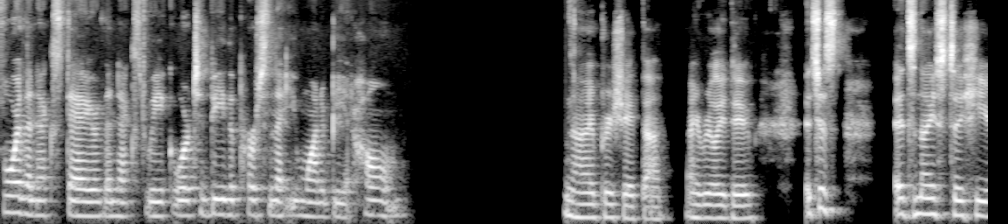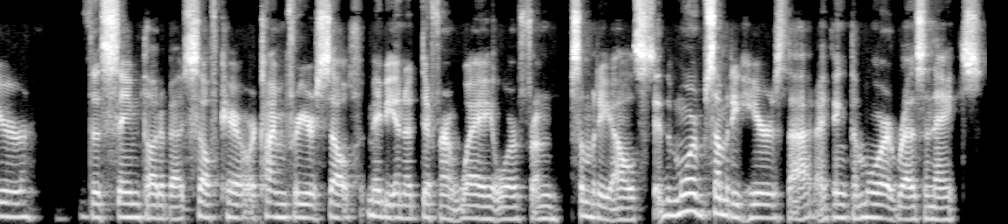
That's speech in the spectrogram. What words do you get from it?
for the next day or the next week or to be the person that you want to be at home. No, I appreciate that. I really do. It's just it's nice to hear the same thought about self-care or time for yourself maybe in a different way or from somebody else. The more somebody hears that, I think the more it resonates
